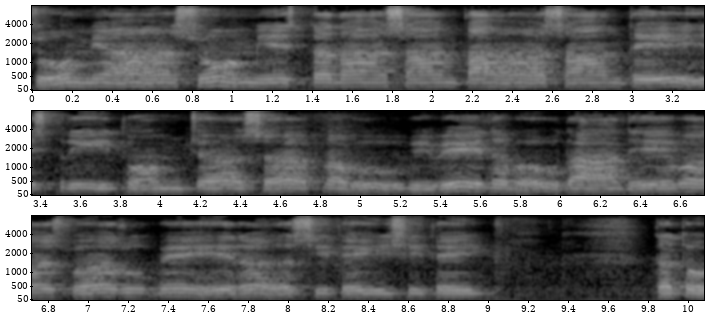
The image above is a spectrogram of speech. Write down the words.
सौम्या सौम्यस्तदा शान्ता शान्ते स्त्रीत्वं च स प्रभु विभेद बहुधा देव शिते। ततो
